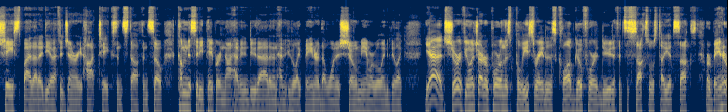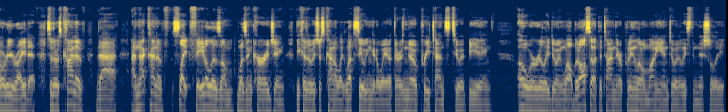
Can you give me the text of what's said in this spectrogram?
chased by that idea of have to generate hot takes and stuff. And so coming to City Paper and not having to do that, and then having people like Baynard that want to show me and we're willing to be like, yeah, sure, if you want to try to report on this police raid of this club, go for it, dude. If it sucks, we'll just tell you it sucks, or Baynard will rewrite it. So there was kind of that. And that kind of slight fatalism was encouraging because it was just kind of like, let's see what we can get away with. There was no pretense to it being oh, we're really doing well. But also at the time, they were putting a little money into it, at least initially.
